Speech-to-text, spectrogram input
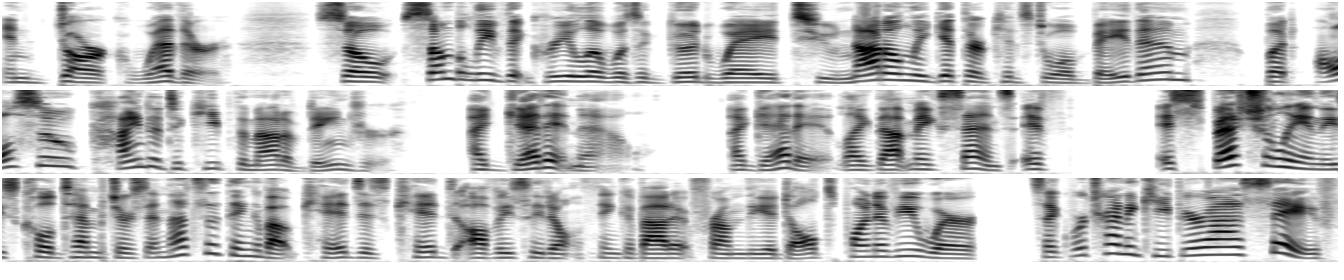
and dark weather. So, some believe that Grýla was a good way to not only get their kids to obey them, but also kind of to keep them out of danger. I get it now. I get it. Like that makes sense. If especially in these cold temperatures, and that's the thing about kids is kids obviously don't think about it from the adult's point of view where it's like we're trying to keep your ass safe.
